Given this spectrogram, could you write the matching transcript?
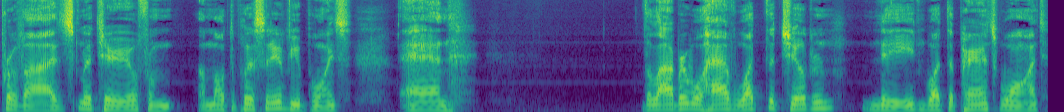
provides material from a multiplicity of viewpoints and the library will have what the children need, what the parents want,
